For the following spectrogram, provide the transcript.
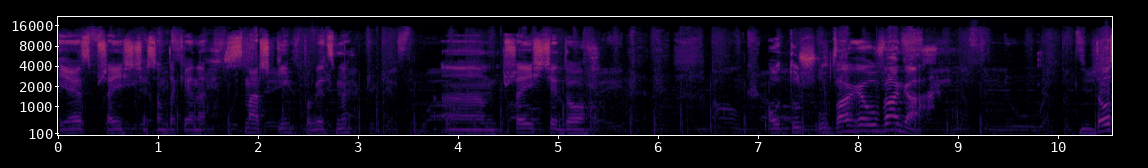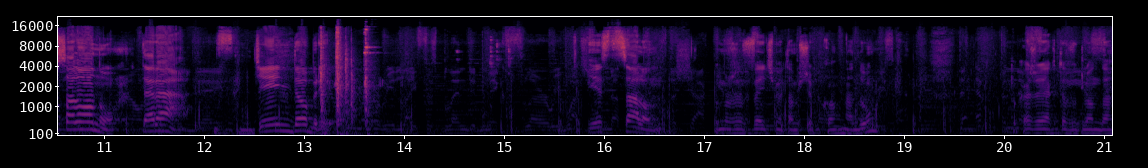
jest przejście, są takie na smaczki, powiedzmy. Przejście do... Otóż uwaga, uwaga! Do salonu! Teraz! Dzień dobry! Jest salon. Może wejdźmy tam szybko na dół. Pokażę jak to wygląda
